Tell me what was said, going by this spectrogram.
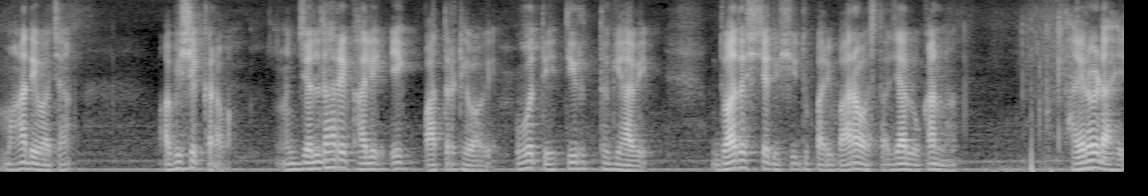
महादेवाचा अभिषेक करावा. जलधारेखाली एक पात्र ठेवावे व ते तीर्थ घ्यावे. द्वादशीच्या दिवशी दुपारी बारा वाजता ज्या लोकांना थायरॉईड आहे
